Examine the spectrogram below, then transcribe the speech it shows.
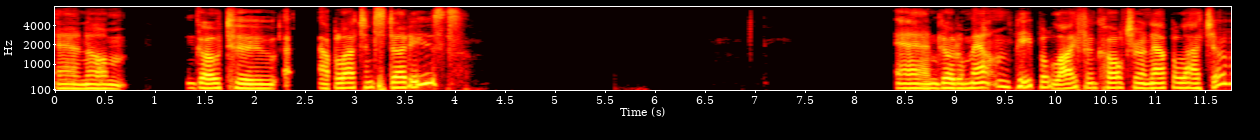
And um, go to Appalachian Studies. And go to Mountain People, Life and Culture in Appalachia.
